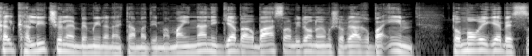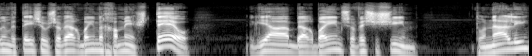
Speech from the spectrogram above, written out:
כלכלית שלהם במילן הייתה מדהימה. מיינן הגיע ב-14 מיליון, היום הוא שווה 40. תומורי הגיע ב-29, הוא שווה 45. תאו הגיע ב-40, שווה 60. טונאלי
